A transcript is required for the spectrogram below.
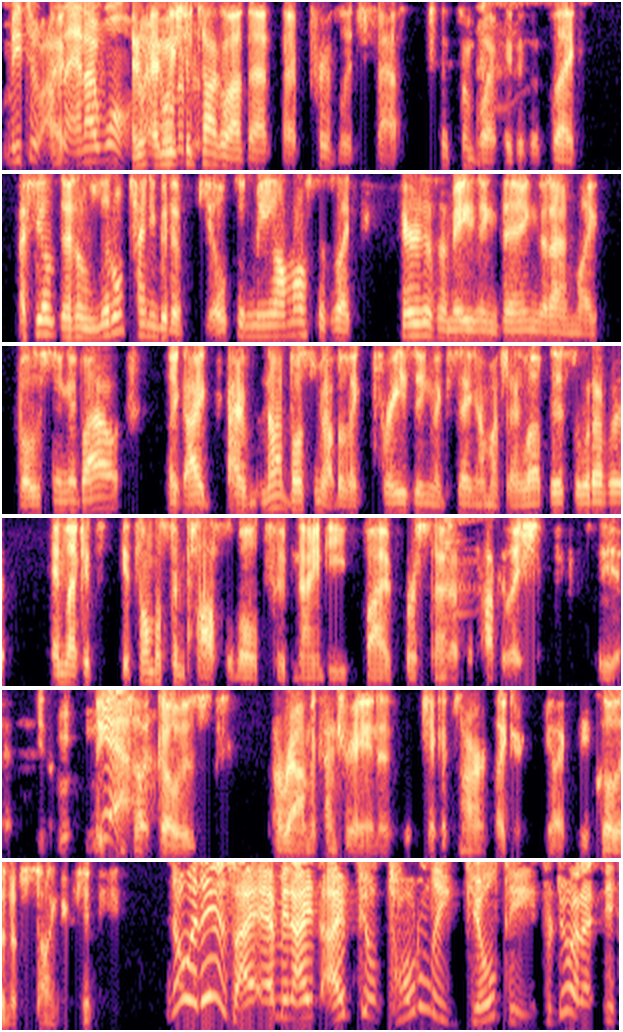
me too. I'm, and I won't. And, I and we should talk about that that privilege fast at some point because it's like I feel there's a little tiny bit of guilt in me almost. It's like here's this amazing thing that I'm like boasting about. Like I I'm not boasting about, but like praising, like saying how much I love this or whatever. And like it's it's almost impossible to 95 percent of the population see it. You know, at least yeah. until it goes around the country and it, the tickets aren't like like the equivalent of selling a kidney. No, it is. I, I mean, I, I feel totally guilty for doing it.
